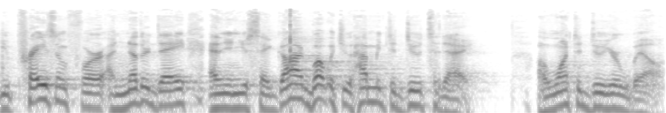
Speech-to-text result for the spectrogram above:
you praise him for another day, and then you say, God, what would you have me to do today? I want to do your will.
